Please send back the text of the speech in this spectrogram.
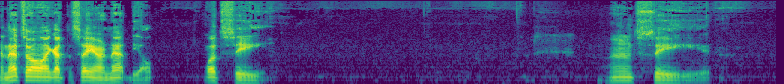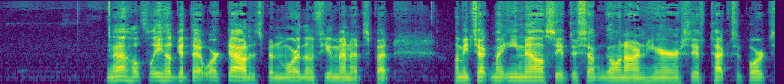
And that's all I got to say on that deal. Let's see. Let's see. Well, hopefully he'll get that worked out. It's been more than a few minutes, but let me check my email, see if there's something going on here, see if tech support's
